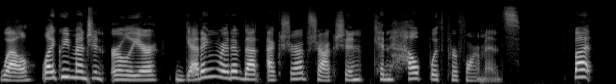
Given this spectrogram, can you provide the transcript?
Well, like we mentioned earlier, getting rid of that extra abstraction can help with performance. But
